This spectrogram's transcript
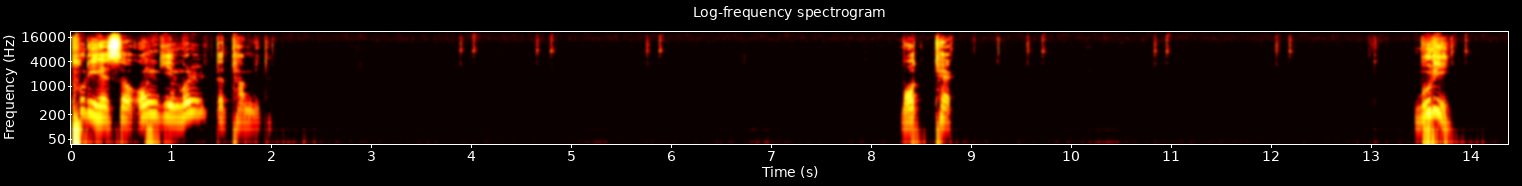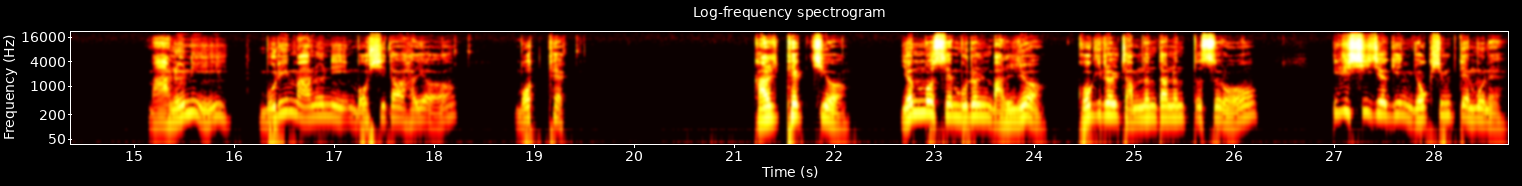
풀이해서 옮김을 뜻합니다. 모택 물이 많으니 물이 많으니 못이다 하여 모택 갈택지어 연못의 물을 말려 고기를 잡는다는 뜻으로 일시적인 욕심 때문에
